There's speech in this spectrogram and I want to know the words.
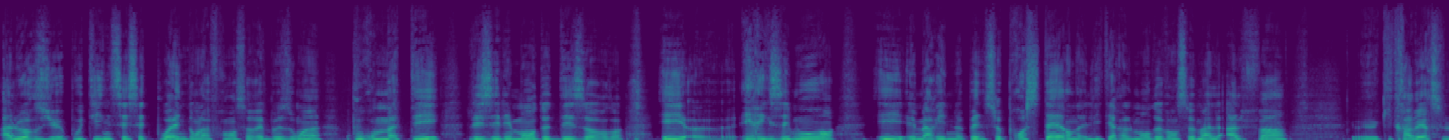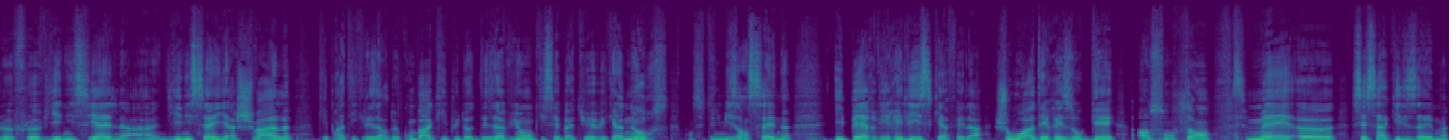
À leurs yeux, Poutine, c'est cette poigne dont la France aurait besoin pour mater les éléments de désordre. Et euh, Éric Zemmour et Marine Le Pen se prosternent littéralement devant ce mal alpha qui traverse le fleuve Yenisei à, Yenisei à cheval, qui pratique les arts de combat, qui pilote des avions, qui s'est battu avec un ours. Bon, c'est une mise en scène hyper viriliste qui a fait la joie des réseaux gays en son temps. Mais euh, c'est ça qu'ils aiment.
